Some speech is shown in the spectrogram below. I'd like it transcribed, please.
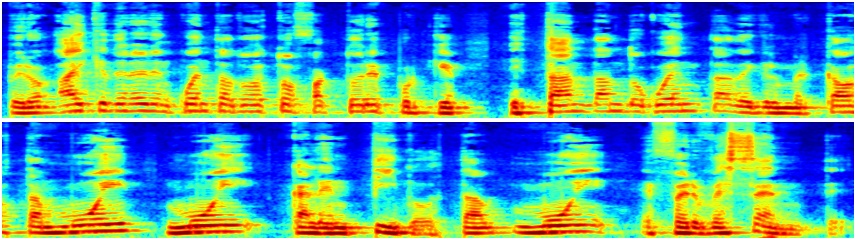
pero hay que tener en cuenta todos estos factores porque están dando cuenta de que el mercado está muy, muy calentito, está muy efervescente.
